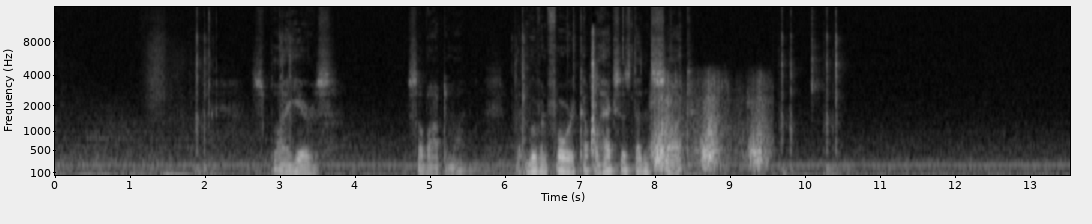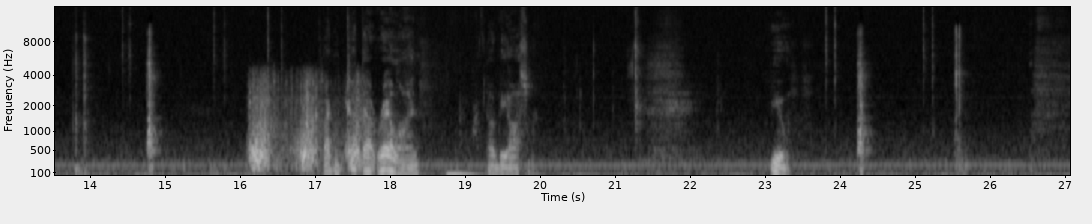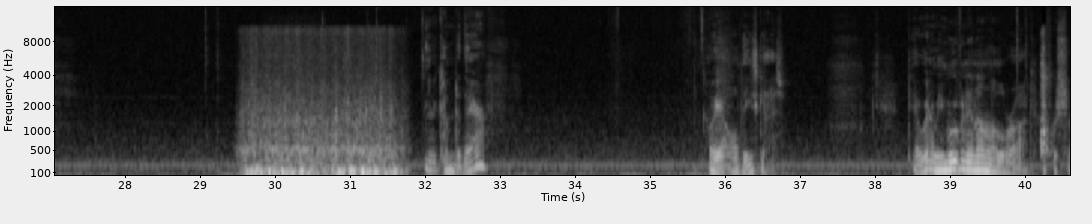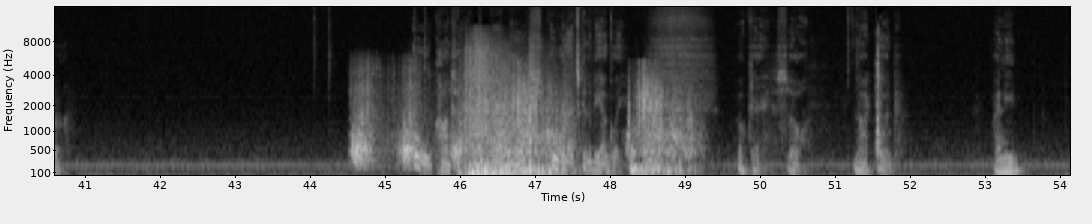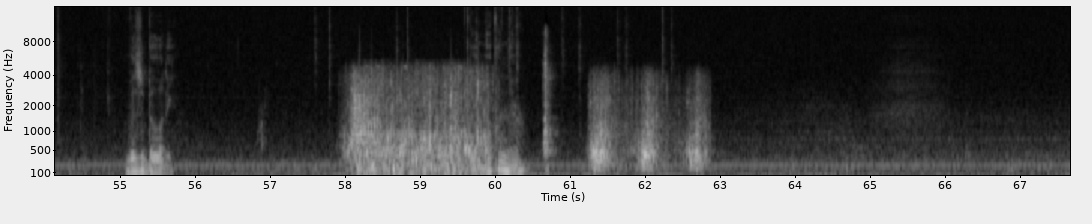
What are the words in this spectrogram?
Supply here is suboptimal, but moving forward a couple hexes doesn't suck. If I can cut that rail line, that would be awesome. You. Gonna come to there. Oh yeah, all these guys. Okay, we're gonna be moving in on a Little Rock for sure. Oh, contact. Oh, that's going to be ugly. Okay, so not good. I need visibility. One there.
